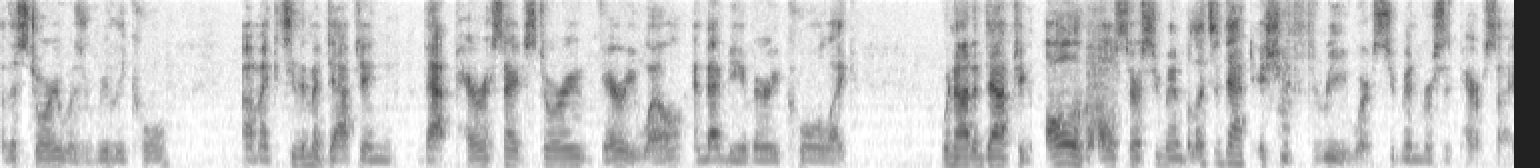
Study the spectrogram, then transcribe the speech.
of the story was really cool. Um, I could see them adapting that Parasite story very well, and that'd be a very cool. Like, we're not adapting all of All Star Superman, but let's adapt issue three where it's Superman versus Parasite.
